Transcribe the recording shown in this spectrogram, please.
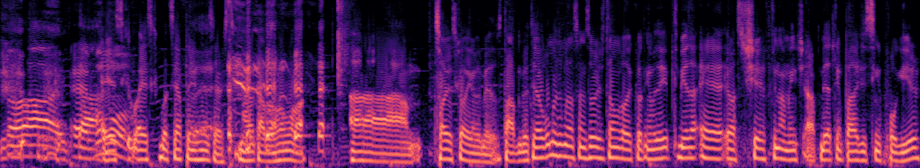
Ai, é, tá. é, isso que, é isso que você aprende no exército. Mas tá bom, vamos lá. Ah, só isso que eu lembro mesmo. Tá, eu tenho algumas recomendações hoje, então, que eu lembrei. Primeira, é, eu assisti finalmente a primeira temporada de Symphogear.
